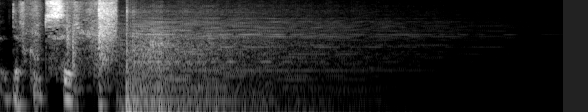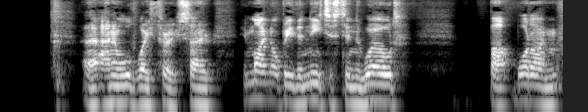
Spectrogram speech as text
A bit difficult to see uh, and all the way through. So it might not be the neatest in the world, but what I'm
